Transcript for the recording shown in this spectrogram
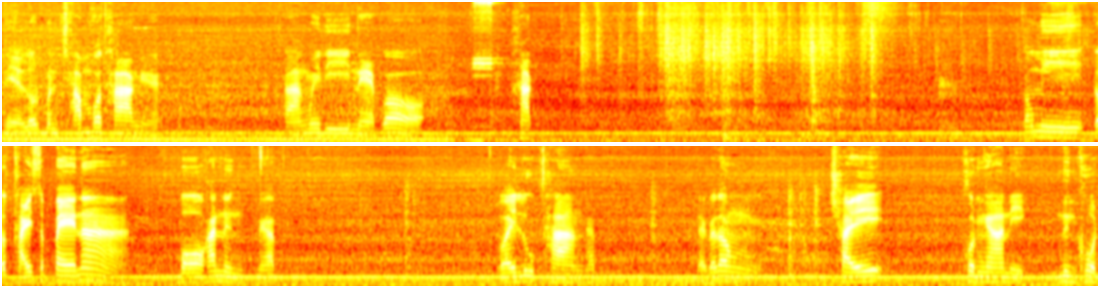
เนี่ยรถมันช้ำเพราะทางเนี่ยทางไม่ดีแหนบก็หัก ต้องมีรถไถสเปรย์หน้าบอคันหนึ่งนะครับ ไว้รูปทางครับ แต่ก็ต้องใช้คนงานอีกหนึ่งคน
